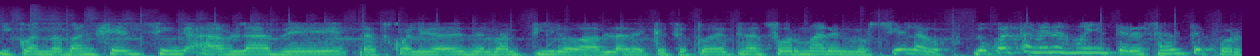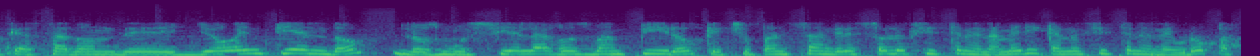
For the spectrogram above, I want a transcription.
Y cuando Van Helsing habla de las cualidades del vampiro, habla de que se puede transformar en murciélago, lo cual también es muy interesante porque hasta donde yo entiendo, los murciélagos vampiro que chupan sangre solo existen en América, no existen en Europa.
